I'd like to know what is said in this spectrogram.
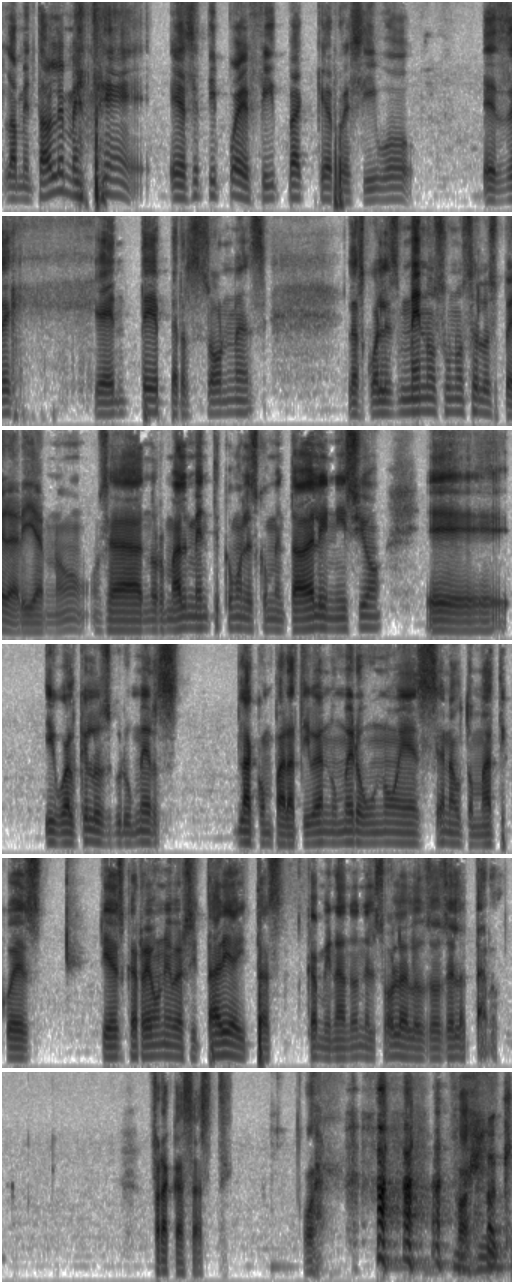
lamentablemente, ese tipo de feedback que recibo es de gente, personas, las cuales menos uno se lo esperaría, ¿no? O sea, normalmente, como les comentaba al inicio, eh, igual que los groomers, la comparativa número uno es en automático, es tienes carrera universitaria y estás caminando en el sol a las 2 de la tarde. Fracasaste. Bueno. ok.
